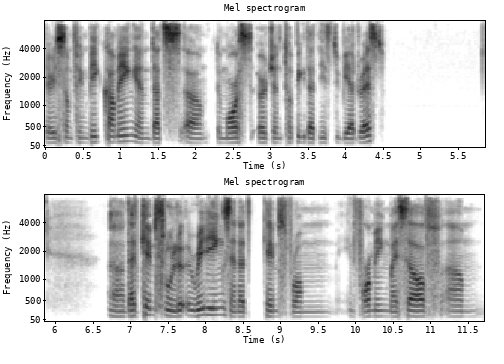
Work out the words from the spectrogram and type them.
there is something big coming and that's um, the most urgent topic that needs to be addressed. Uh, that came through readings and that came from informing myself. Um,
